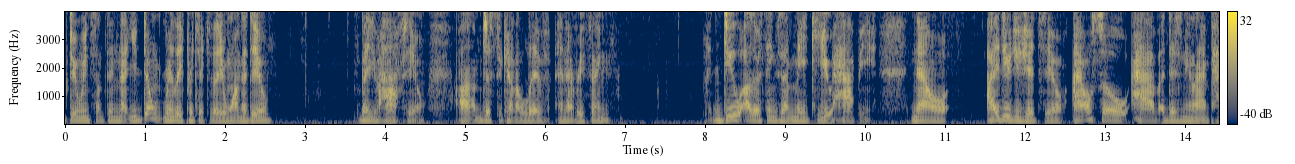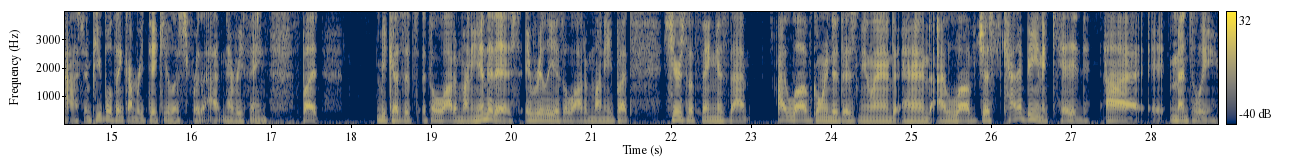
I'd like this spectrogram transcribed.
doing something that you don't really particularly want to do, but you have to, um, just to kind of live and everything. Do other things that make you happy. Now, I do jujitsu. I also have a Disneyland pass, and people think I'm ridiculous for that and everything, but because it's it's a lot of money, and it is. It really is a lot of money. But here's the thing: is that I love going to Disneyland and I love just kind of being a kid uh, mentally,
